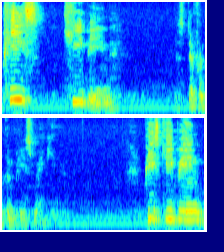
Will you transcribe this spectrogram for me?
Peacekeeping is different than peacemaking. Peacekeeping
